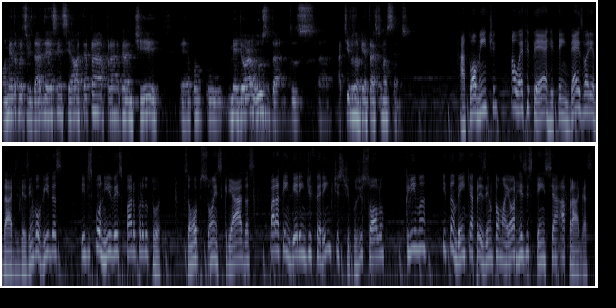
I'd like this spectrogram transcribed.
o aumento da produtividade é essencial até para garantir é, o melhor uso da, dos uh, ativos ambientais que nós temos. Atualmente, a UFPR tem 10 variedades desenvolvidas e disponíveis para o produtor. São opções criadas para atenderem diferentes tipos de solo, clima e também que apresentam maior resistência a pragas.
